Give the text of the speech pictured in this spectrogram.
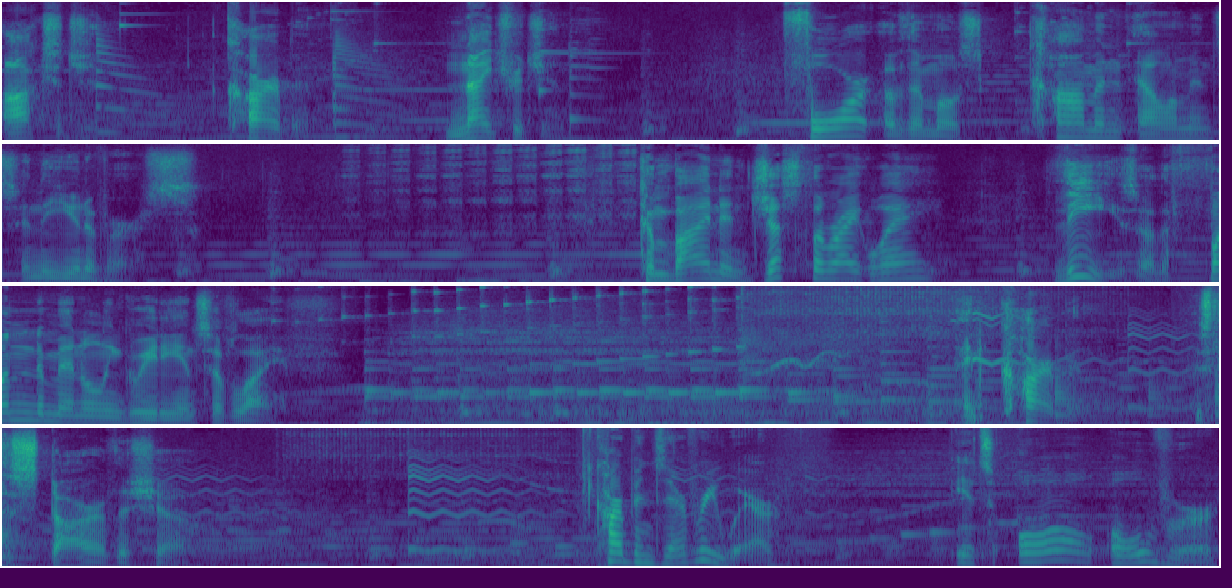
oxygen, carbon, nitrogen, four of the most common elements in the universe. Combined in just the right way, these are the fundamental ingredients of life. And carbon is the star of the show. Carbon's everywhere. It's all over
